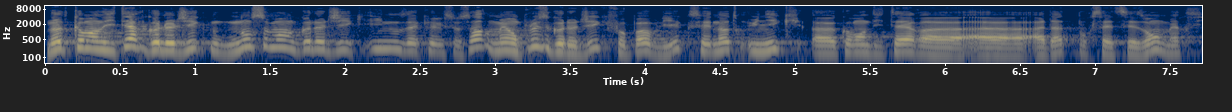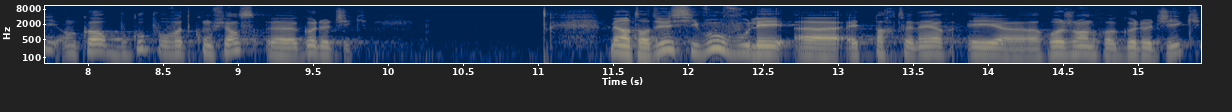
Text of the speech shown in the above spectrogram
Notre commanditaire Gologic, donc non seulement Gologic, il nous accueille ce soir, mais en plus Gologic, il ne faut pas oublier que c'est notre unique euh, commanditaire euh, à, date pour cette saison. Merci encore beaucoup pour votre confiance, euh, Gologic. Bien entendu, si vous voulez être partenaire et rejoindre Gologic,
